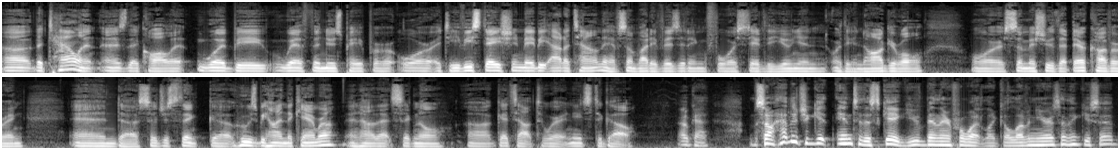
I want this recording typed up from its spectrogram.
Uh, the talent, as they call it, would be with the newspaper or a TV station, maybe out of town. They have somebody visiting for State of the Union or the inaugural or some issue that they're covering and uh, so just think uh, who's behind the camera and how that signal uh, gets out to where it needs to go. Okay. So how did you get into this gig? You've been there for what, like 11 years, I think you said?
